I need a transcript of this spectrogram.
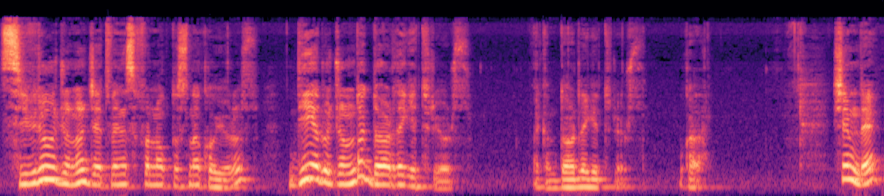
Sivri ucunu cetvelin sıfır noktasına koyuyoruz. Diğer ucunu da 4'e getiriyoruz. Bakın 4'e getiriyoruz. Bu kadar. Şimdi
